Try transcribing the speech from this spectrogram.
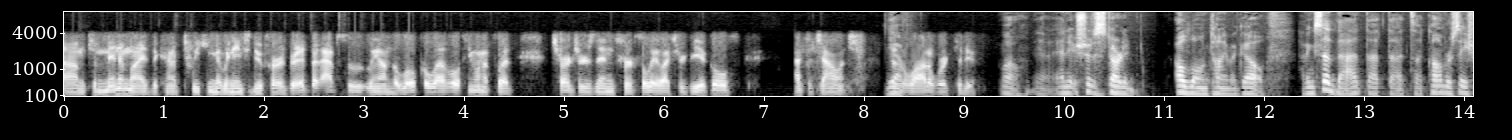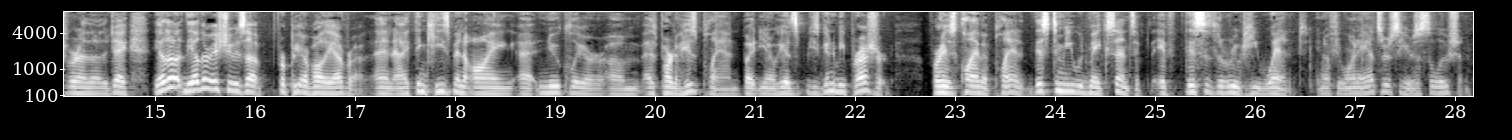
um, to minimize the kind of tweaking that we need to do for our grid. But absolutely on the local level, if you want to put chargers in for fully electric vehicles, that's a challenge. There's Yeah. a lot of work to do. Well, yeah, and it should have started a long time ago. Having said that, that that's a conversation for another day. The other the other issue is uh, for Pierre Poilievre, and I think he's been eyeing uh, nuclear um, as part of his plan. But you know, he has, he's going to be pressured for his climate plan. This to me would make sense if if this is the route he went. You know, if you want answers, here's a solution.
